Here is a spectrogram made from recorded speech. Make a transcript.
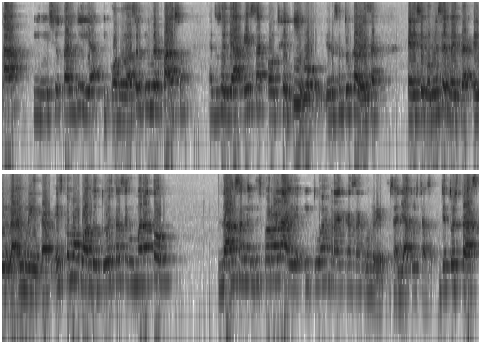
a inicio tal día y cuando das el primer paso, entonces ya ese objetivo que tienes en tu cabeza eh, se comienza en meta, en meta. Es como cuando tú estás en un maratón, lanzan el disparo al aire y tú arrancas a correr. O sea, ya tú estás, ya tú estás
